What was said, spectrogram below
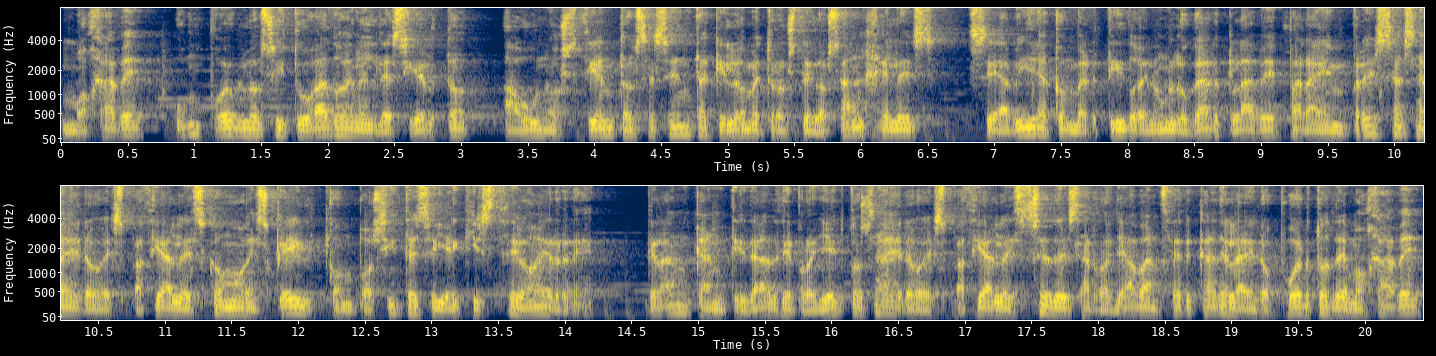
Mojave, un pueblo situado en el desierto, a unos 160 kilómetros de Los Ángeles, se había convertido en un lugar clave para empresas aeroespaciales como Scale Composites y XCOR. Gran cantidad de proyectos aeroespaciales se desarrollaban cerca del aeropuerto de Mojave,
